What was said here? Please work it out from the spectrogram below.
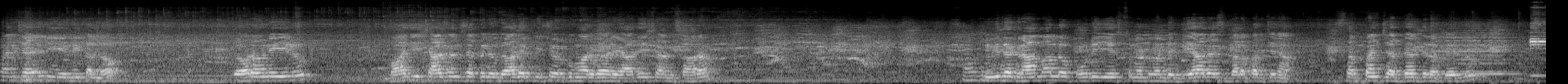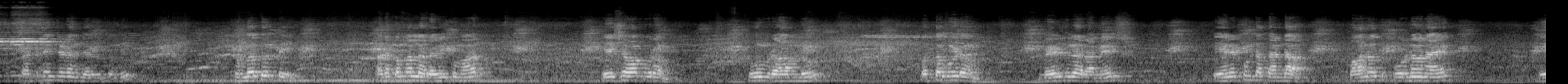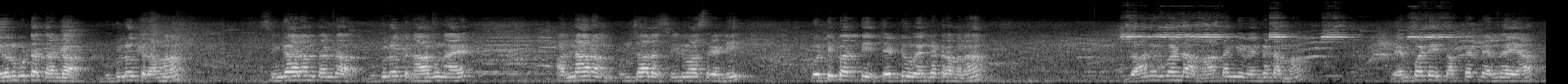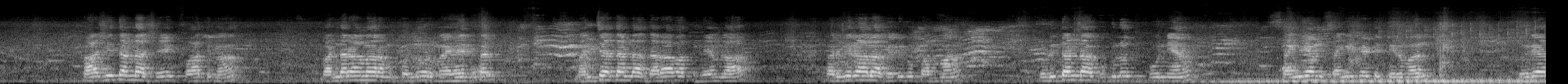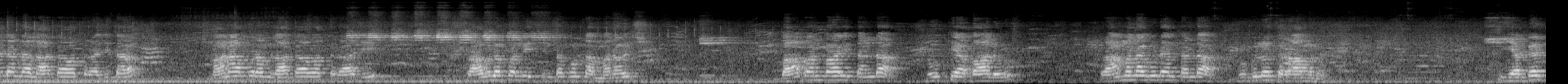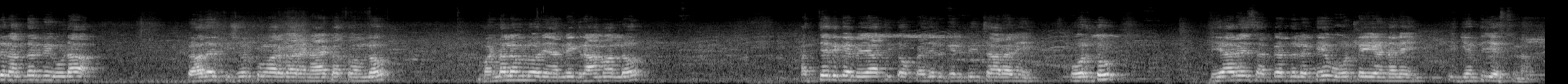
పంచాయతీ ఎన్నికల్లో గౌరవనీయులు మాజీ శాసనసభ్యులు గాదర్ కిషోర్ కుమార్ గారి ఆదేశానుసారం వివిధ గ్రామాల్లో పోటీ చేస్తున్నటువంటి బీఆర్ఎస్ బలపరిచిన సర్పంచ్ అభ్యర్థుల పేర్లు ప్రకటించడం జరుగుతుంది. తుంగతుర్తి కడకమల్ల రవికుమార్ కేశవాపురం తూమ్ రాములు కొత్తగూడెం మేడుల రమేష్ ఏనకుంట తండ బానోత్ పూర్ణనాయక్ దేవునిగుట్ట తండ గుగులోత్ రమ సింగారం తండ గుగులోత్ నాగునాయక్ అన్నారం కుంచాల శ్రీనివాసరెడ్డి గొట్టిపర్తి తెడ్డు వెంకటరమణ జానుగుబండ మాతంగి వెంకటమ్మ వెంపటి తప్పెట్ల ఎల్లయ్య కాశీతండ షేక్ ఫాతిమా బండరామారం కొల్లూరు మహేందర్ మంచతండ ధరావత్ హేమ్లా కర్విరాల వెలుగు పద్మ కుడితండ గుగులోత్ పూణ్య సంగ్యం సంగిశెట్టి తిరుమల్ సూర్యాతండ లాకావత్ రజిత మానాపురం లాకావత్ రాజీ రావులపల్లి చింతకుంట మనోజ్ బాబన్బాయి తండ భూక్య బాలు రామనగూడెం తండ గుగులోత్ రాములు. ఈ అభ్యర్థులందరినీ కూడా గాదర్ కిషోర్ కుమార్ గారి నాయకత్వంలో మండలంలోని అన్ని గ్రామాల్లో అత్యధిక మెజార్టీతో ప్రజలు గెలిపించాలని కోరుతూ టీఆర్ఎస్ అభ్యర్థులకే ఓట్లేయండి అని విజ్ఞప్తి చేస్తున్నాను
